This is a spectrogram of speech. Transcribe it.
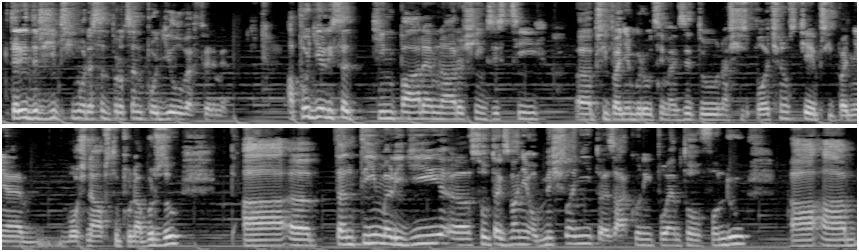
který drží přímo 10% podílu ve firmě. A podílí se tím pádem na ročních ziscích, eh, případně budoucím exitu naší společnosti, případně možná vstupu na burzu. A eh, ten tým lidí jsou takzvaně obmyšlení, to je zákonný pojem toho fondu, a, a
